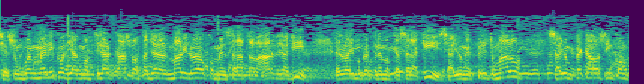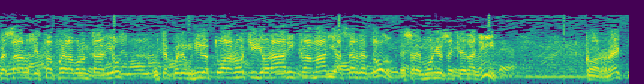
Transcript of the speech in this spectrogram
Si es un buen médico, diagnosticará el caso hasta hallar el mal y luego comenzará a trabajar desde allí. Es lo mismo que tenemos que hacer aquí. Si hay un espíritu malo, si hay un pecado sin confesar o si está fuera de la voluntad de Dios, usted puede ungirlo toda la noche y llorar y clamar y hacer de todo. Ese demonio se queda allí. Correcto.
